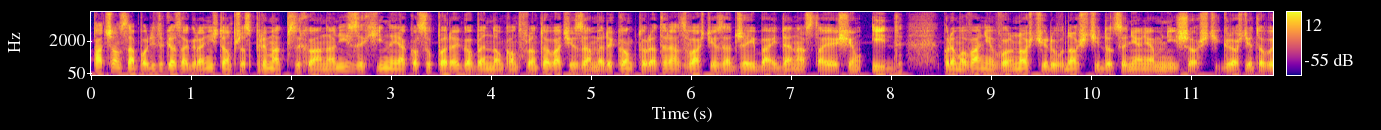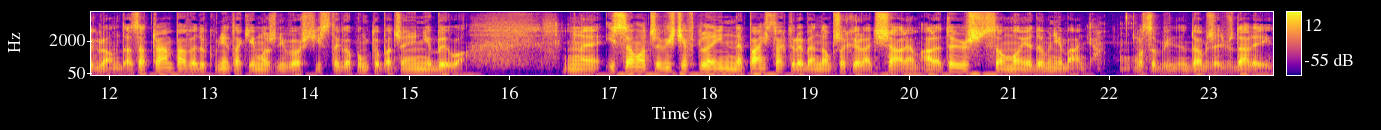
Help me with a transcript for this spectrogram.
patrząc na politykę zagraniczną przez prymat psychoanalizy, Chiny jako superego będą konfrontować się z Ameryką, która teraz właśnie za J. Bidena staje się id, promowaniem wolności, równości, doceniania mniejszości. Groźnie to wygląda. Za Trumpa według mnie takiej możliwości z tego punktu patrzenia nie było. I są oczywiście w tle inne państwa, które będą przechylać szalem, ale to już są moje domniemania. Osobnie, dobrze, już dalej,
